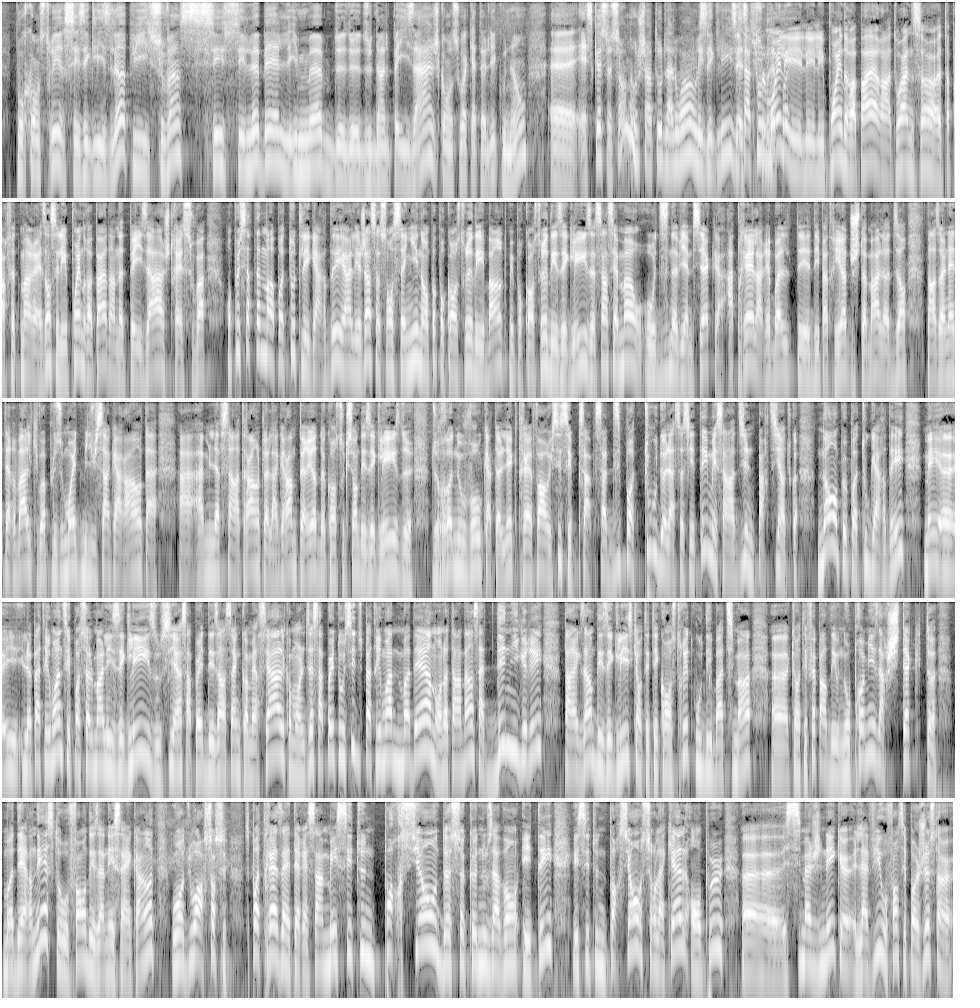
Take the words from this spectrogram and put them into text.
pour construire ces églises-là. Puis souvent, c'est, c'est le bel immeuble de, de, dans le paysage, qu'on soit catholique ou non. Euh, est-ce que ce sont nos châteaux de la Loire, les églises? C'est à tout le moins les, les, les, points de repère, Antoine, ça, t'as parfaitement raison. C'est les points de repère dans notre paysage, très souvent. On peut certainement pas toutes les garder. Hein. Les gens se sont saignés non pas pour construire des banques, mais pour construire des églises, essentiellement au 19e siècle, après la révolte des, des patriotes, justement, là, disons, dans un intervalle qui va plus ou moins de 1800 1840 à, à, 1930, la grande période de construction des églises, du renouveau catholique très fort ici. Ça, ça dit pas tout de la société, mais ça en dit une partie en tout cas. Non, on peut pas tout garder, mais euh, le patrimoine, c'est pas seulement les églises aussi. Hein, ça peut être des enseignes commerciales, comme on le dit. Ça peut être aussi du patrimoine moderne. On a tendance à dénigrer, par exemple, des églises qui ont été construites ou des bâtiments euh, qui ont été faits par nos premiers architectes modernistes au fond des années 50, où on ça, c'est pas très intéressant, mais c'est une portion de ce que nous avons été et c'est une portion sur laquelle on peut euh, s'imaginer que la vie, au fond, c'est pas juste un,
